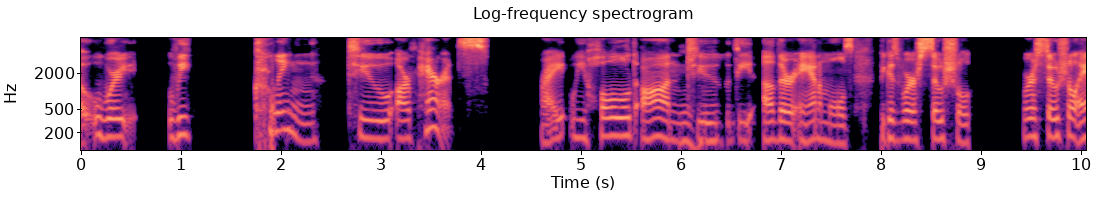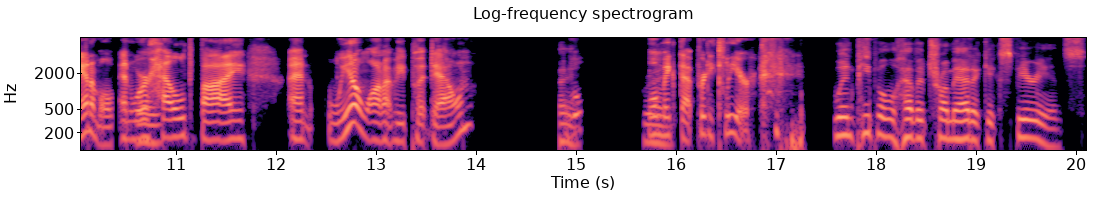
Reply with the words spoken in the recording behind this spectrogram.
uh, we we cling to our parents, right? We hold on to the other animals because we're a social we're a social animal and we're Right. held by and we don't want to be put down. Right. We'll, we'll make that pretty clear. when people have a traumatic experience,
